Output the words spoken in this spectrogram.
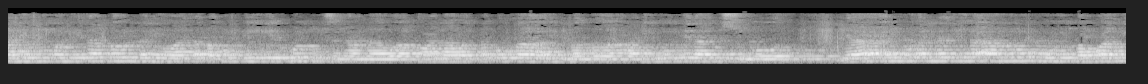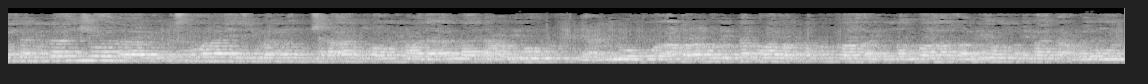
عليكم وميثاقه الذي واثقكم به إذ قلتم سمعنا وأطعنا واتقوا الله إن الله عليم بذات الصدور. يا أيها الذين آمنوا كونوا قوامين لله شهداء بالقسط ولا يجرمنكم شنآن قوم على ألا تعدلوا. اعدلوا هو أقرب للتقوى واتقوا الله إن الله خبير بما تعملون.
